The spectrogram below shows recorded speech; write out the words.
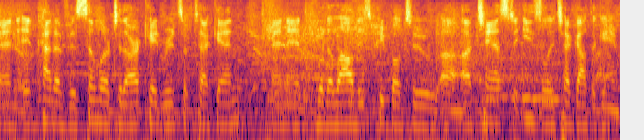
and it kind of is similar to the arcade roots of Tekken, and it would allow these people to uh, a chance to easily check out the game.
